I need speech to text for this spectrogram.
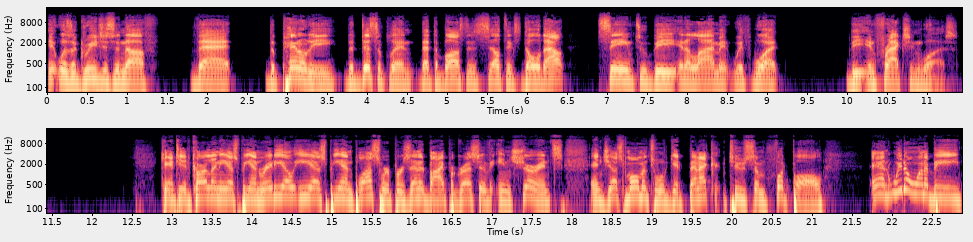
it was egregious enough that the penalty, the discipline that the Boston Celtics doled out seemed to be in alignment with what the infraction was. Canty and Carlin, ESPN Radio, ESPN Plus. We're presented by Progressive Insurance. In just moments, we'll get back to some football. And we don't want to be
